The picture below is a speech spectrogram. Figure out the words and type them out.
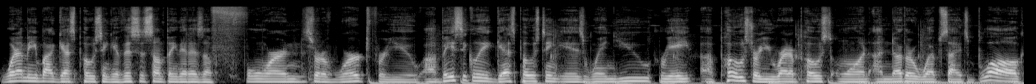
what I mean by guest posting, if this is something that is a foreign sort of word for you, uh, basically guest posting is when you create a post or you write a post on another website's blog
